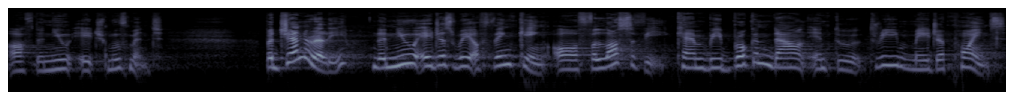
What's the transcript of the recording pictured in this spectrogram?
of the New Age movement. But generally, the New Age's way of thinking or philosophy can be broken down into three major points.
